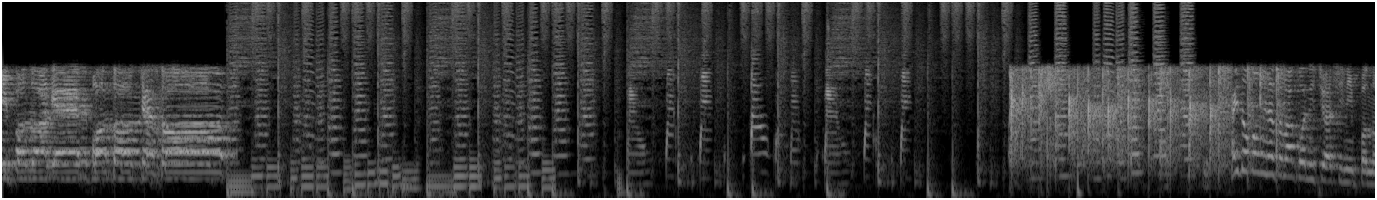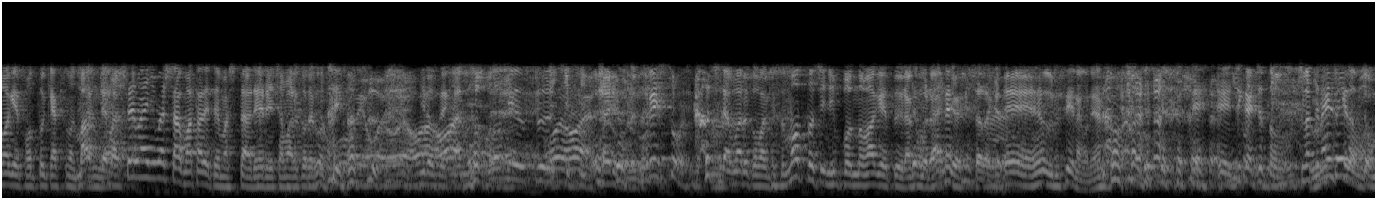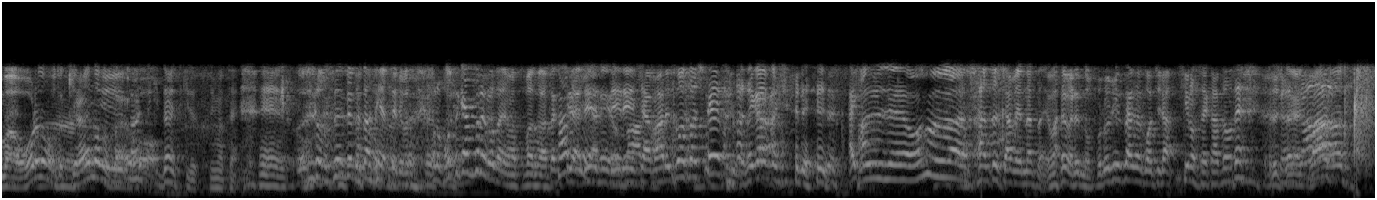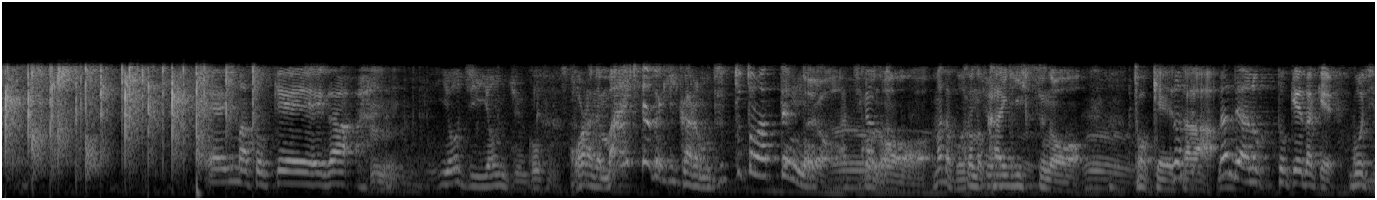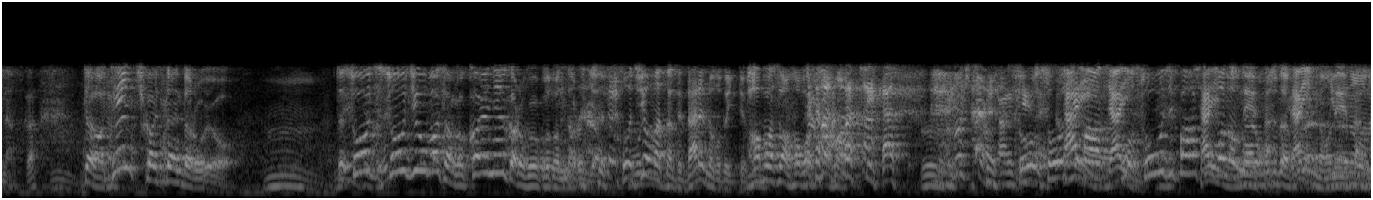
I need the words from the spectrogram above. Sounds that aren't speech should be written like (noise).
日本の揚げポッドキャスト。こんにちは。新日本の揚げポッドキャストの時間がやってまいりました。待たれてました。霊霊者マルコでございます。広瀬和夫プロデュース。嬉しそうです。こちらマルコマキス、もっと新日本の揚げという落語でもラジオ下手だけどええうるせえな、これ。ええ次回ちょっと決まってないですけども。まあ俺のこと嫌いなのかよ大好き、です。すみません。ええその先生のためにやっております。このポッドキャストでございます。まず私が霊霊者マルコとして、長谷川こちらです。はい。ちゃんと喋んなさい。我々のプロデューサーがこちら。広瀬和夫です。よろしくお願いします。えー今時計が4時45分です。ほらね前来た時からもうずっと止まってんのよ。うか。このまだ5時この会議室の時計さなんでなんであの時計だけ5時なんですか、だから電池変えてないんだろうよで掃除掃除おばさんが買えねえからこういうことになるんじゃない？(laughs) 掃除おばさんって誰のこと言ってるの？幅さん幅さん。こ (laughs) の人は関係ない。(laughs) そう掃除パ社員ー掃除パートおばさんになることだよ社員のお姉さん。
